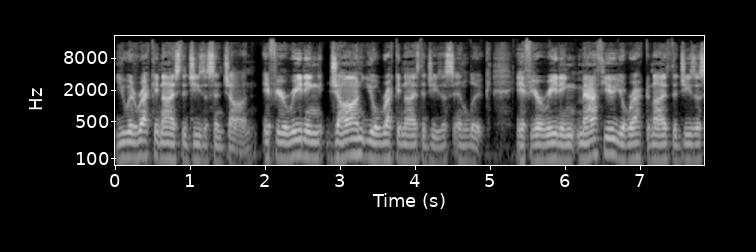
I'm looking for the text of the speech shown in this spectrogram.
you would recognize the Jesus in John. If you're reading John, you'll recognize the Jesus in Luke. If you're reading Matthew, you'll recognize the Jesus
